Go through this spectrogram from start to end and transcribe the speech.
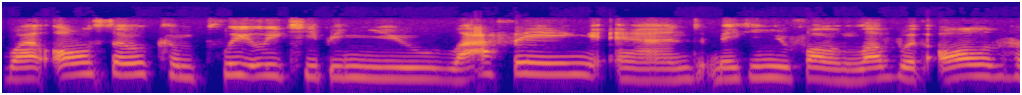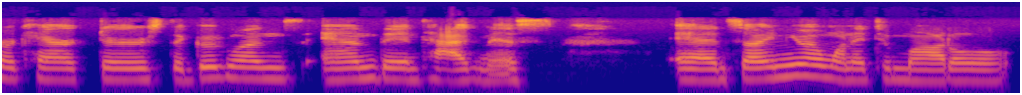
while also completely keeping you laughing and making you fall in love with all of her characters, the good ones and the antagonists. And so I knew I wanted to model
